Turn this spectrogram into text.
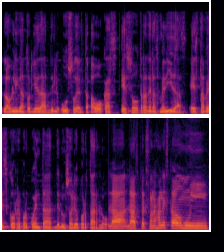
La obligatoriedad del uso del tapabocas es otra de las medidas. Esta vez corre por cuenta del usuario portarlo. las personas han estado muy,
